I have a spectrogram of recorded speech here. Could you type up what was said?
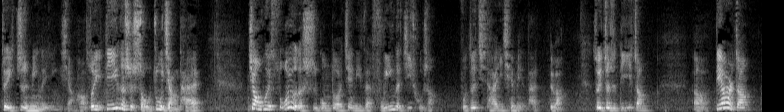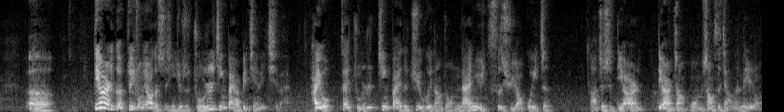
最致命的影响哈。所以第一个是守住讲台，教会所有的施工都要建立在福音的基础上，否则其他一切免谈，对吧？所以这是第一章啊。第二章，呃，第二个最重要的事情就是主日敬拜要被建立起来，还有在主日敬拜的聚会当中，男女次序要归正。啊，这是第二第二章我们上次讲的内容。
